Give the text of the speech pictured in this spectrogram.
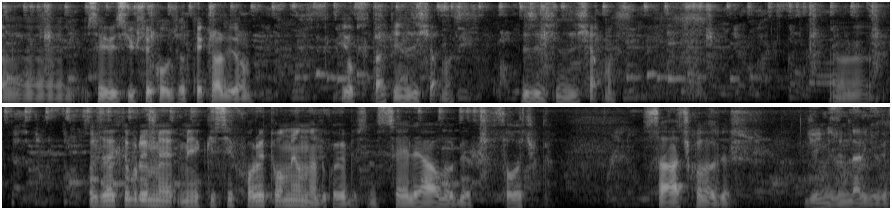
eee, seviyesi yüksek olacak. Tekrar diyorum. Yoksa taktiğiniz iş yapmaz. Dizilişiniz iş yapmaz. Ee, özellikle buraya me- mevkisi forvet olmayanları da koyabilirsiniz. SLA olabilir, sol açık. Sağ açık olabilir. Cengiz Ünder gibi.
